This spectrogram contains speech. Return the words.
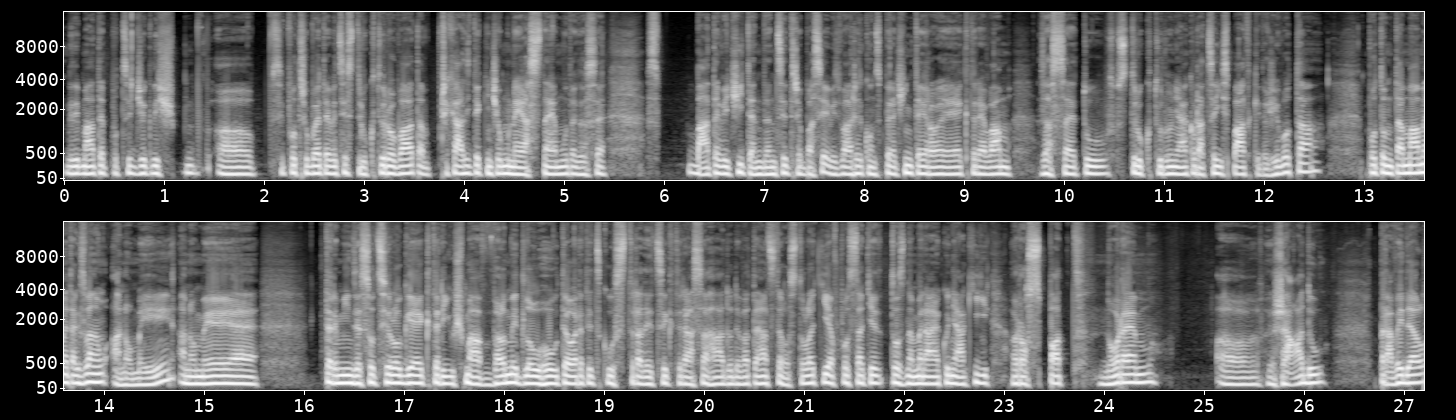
kdy máte pocit, že když uh, si potřebujete věci strukturovat a přicházíte k něčemu nejasnému, tak zase máte větší tendenci třeba si vytvářet konspirační teorie, které vám zase tu strukturu nějak vracejí zpátky do života. Potom tam máme takzvanou anomii. Anomie je termín ze sociologie, který už má velmi dlouhou teoretickou tradici, která sahá do 19. století a v podstatě to znamená jako nějaký rozpad norem, uh, řádu, pravidel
